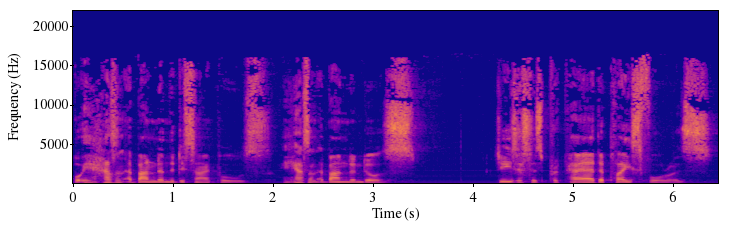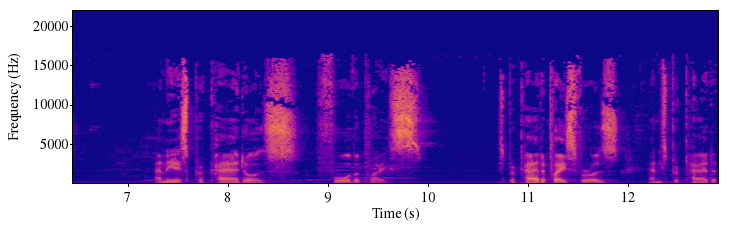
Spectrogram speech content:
But he hasn't abandoned the disciples, he hasn't abandoned us. Jesus has prepared a place for us, and he has prepared us for the place. He's prepared a place for us, and he's prepared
